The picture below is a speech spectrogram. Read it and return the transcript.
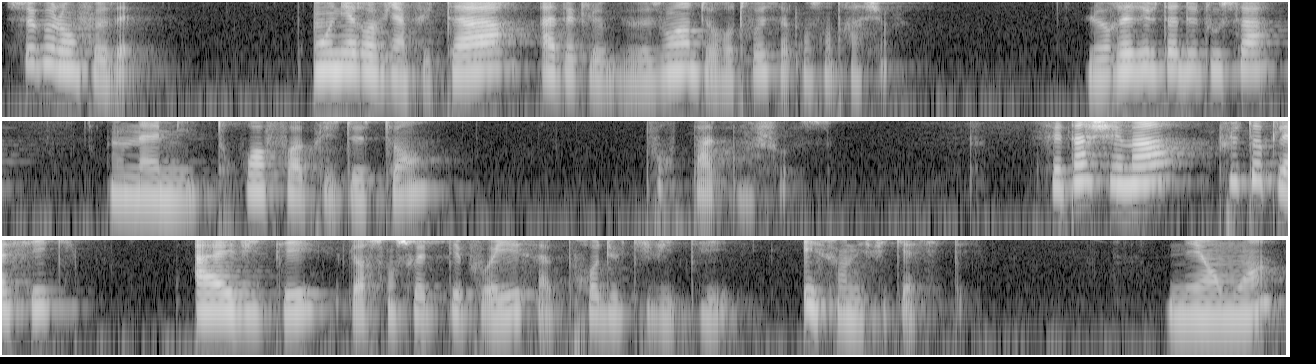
ce que l'on faisait. On y revient plus tard avec le besoin de retrouver sa concentration. Le résultat de tout ça, on a mis trois fois plus de temps pour pas grand-chose. C'est un schéma plutôt classique à éviter lorsqu'on souhaite déployer sa productivité et son efficacité. Néanmoins,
